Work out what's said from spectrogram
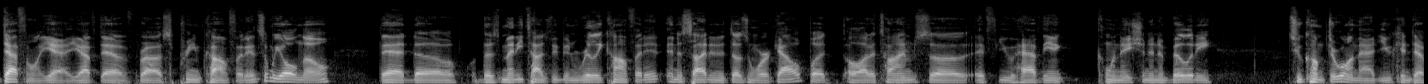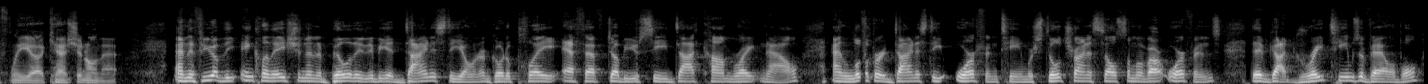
Definitely, yeah. You have to have uh, supreme confidence, and we all know that uh, there's many times we've been really confident in a side and it doesn't work out. But a lot of times, uh, if you have the inclination and ability to come through on that, you can definitely uh, cash in on that. And if you have the inclination and ability to be a dynasty owner, go to playffwc.com right now and look for a dynasty orphan team. We're still trying to sell some of our orphans. They've got great teams available.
